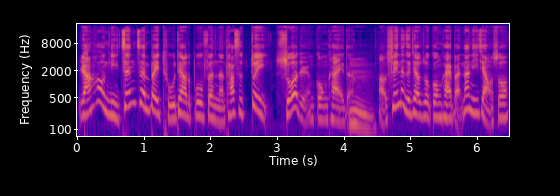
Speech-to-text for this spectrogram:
然后你真正被涂掉的部分呢，它是对所有的人公开的，嗯，好，所以那个叫做公开版。那你讲说。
